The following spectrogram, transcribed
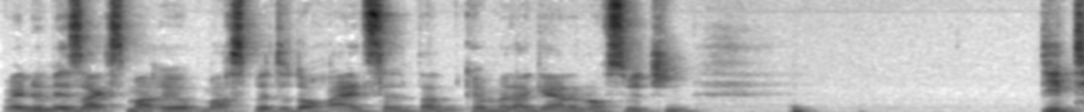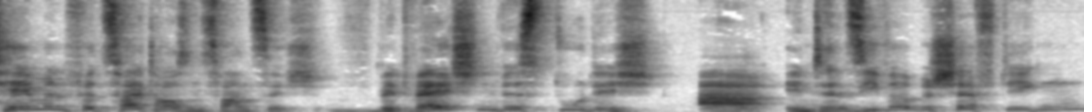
wenn du mir sagst, Mario, mach's bitte doch einzeln, dann können wir da gerne noch switchen. Die Themen für 2020. Mit welchen wirst du dich A. intensiver beschäftigen?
